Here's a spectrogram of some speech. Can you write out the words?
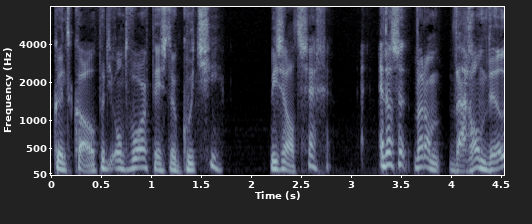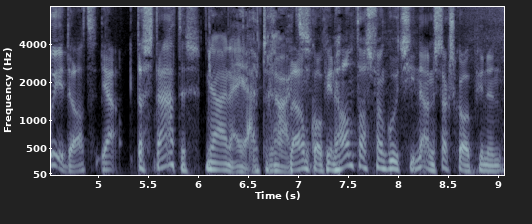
kunt kopen die ontworpen is door Gucci. Wie zal het zeggen? En dat is het, waarom, waarom wil je dat? Ja, dat is status. Ja, nee, uiteraard. Waarom koop je een handtas van Gucci? Nou, en straks koop je een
